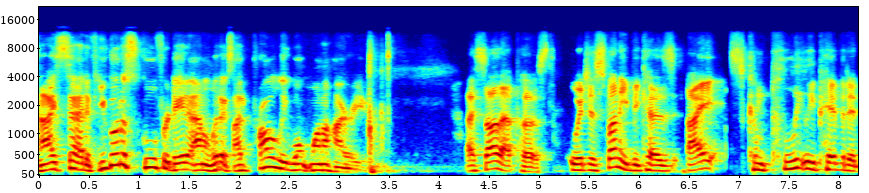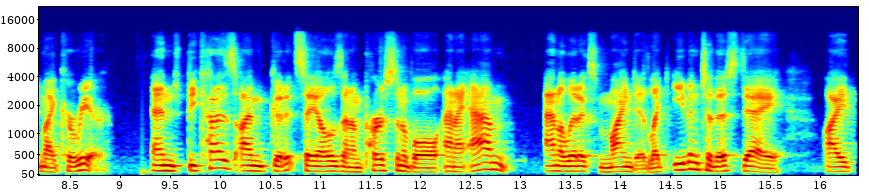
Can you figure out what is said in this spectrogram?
And I said, if you go to school for data analytics, I probably won't want to hire you. I saw that post, which is funny because I completely pivoted my career. And because I'm good at sales and I'm personable and I am analytics minded. Like even to this day, I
